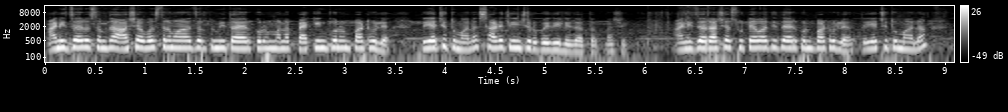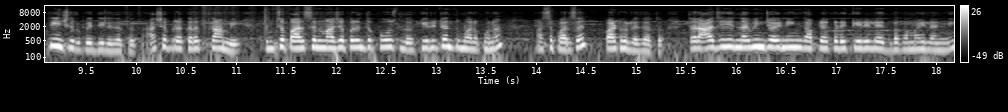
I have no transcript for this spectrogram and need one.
आणि जर समजा अशा वस्त्रमाळा जर तुम्ही तयार करून मला पॅकिंग करून पाठवल्या तर याची तुम्हाला साडेतीनशे रुपये दिले जातात असे. आणि जर अशा सुट्यावाती तयार करून पाठवल्या तर याची तुम्हाला तीनशे रुपये दिले जातात. अशा प्रकारात काम आहे. तुमचं पार्सल माझ्यापर्यंत पोहोचलं की रिटर्न तुम्हाला पुन्हा असं पार्सल पाठवलं जातं. तर आज हे नवीन जॉईनिंग आपल्याकडे केलेले आहेत बघा महिलांनी.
